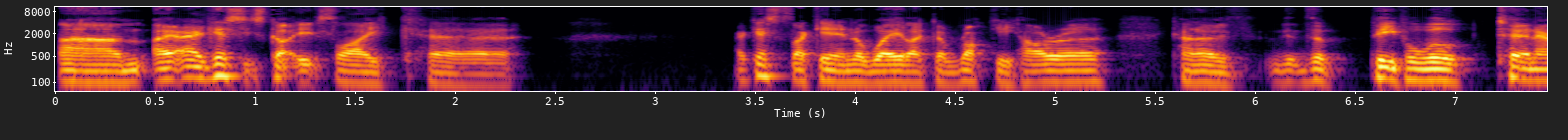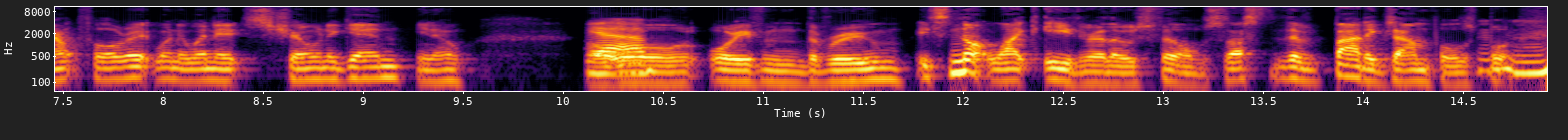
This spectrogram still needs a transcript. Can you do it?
Um, I, I, guess it's got it's like uh, I guess like in a way like a Rocky Horror kind of the, the people will turn out for it when it, when it's shown again, you know. Yeah. Or, or even The Room. It's not like either of those films. So that's the bad examples, but mm-hmm.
